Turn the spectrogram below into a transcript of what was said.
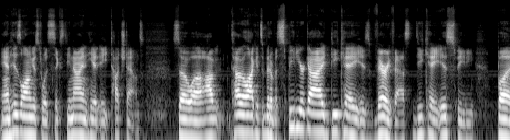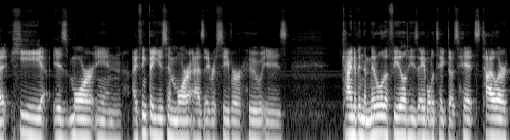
And his longest was 69. He had eight touchdowns. So uh, Tyler Lockett's a bit of a speedier guy. DK is very fast. DK is speedy, but he is more in. I think they use him more as a receiver who is kind of in the middle of the field. He's able to take those hits. Tyler,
